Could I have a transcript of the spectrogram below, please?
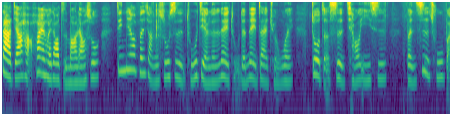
大家好，欢迎回到紫毛聊书。今天要分享的书是《图解人类图的内在权威》，作者是乔伊斯，本市出版。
